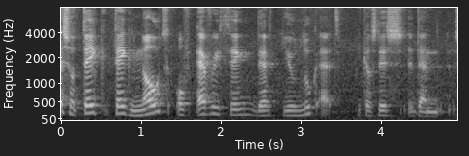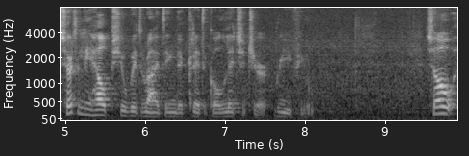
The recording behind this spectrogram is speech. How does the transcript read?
So take, take note of everything that you look at, because this then certainly helps you with writing the critical literature review. So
